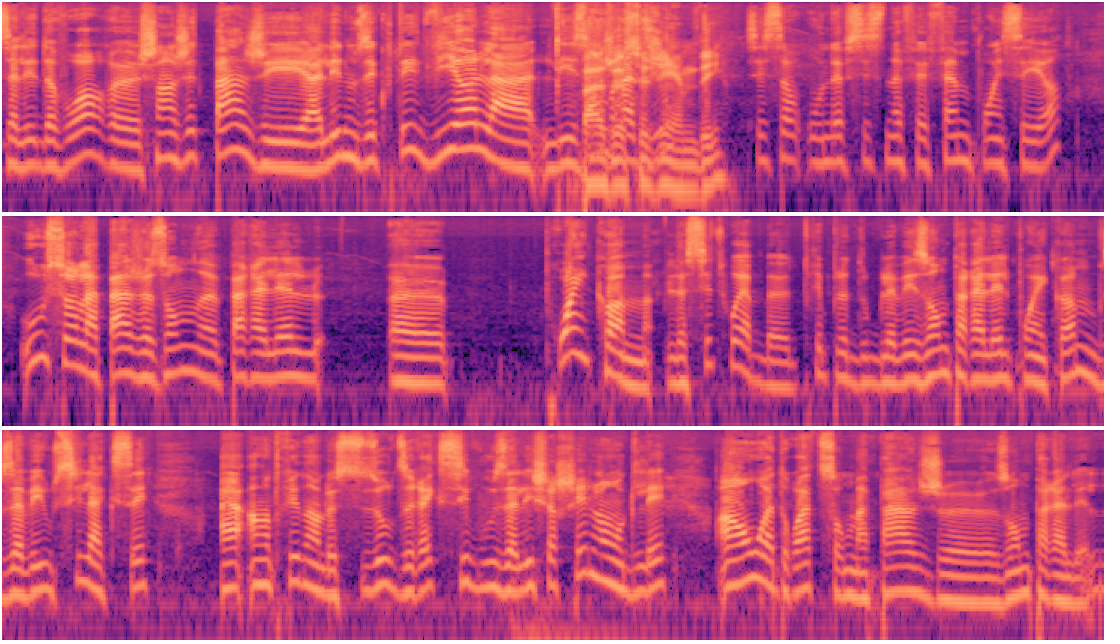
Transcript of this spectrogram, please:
vous allez devoir euh, changer de page et aller nous écouter via la, les Page ondes de radio. CGMD. C'est ça, au 969fm.ca ou sur la page zone parallèle. euh, le site web euh, www.zoneparallèle.com. Vous avez aussi l'accès à entrer dans le studio direct si vous allez chercher l'onglet en haut à droite sur ma page euh, Zone Parallèle.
